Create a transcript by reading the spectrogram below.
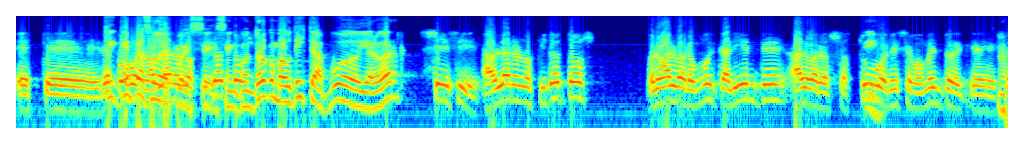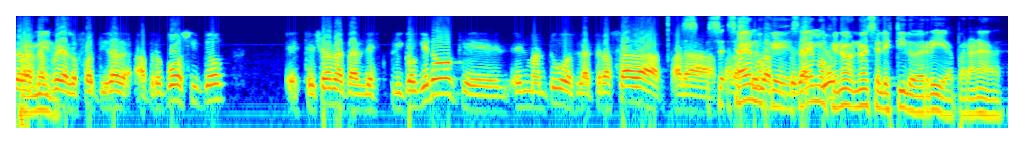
Este, ¿Qué, después, qué bueno, pasó después? ¿Se, se encontró con Bautista? ¿Pudo dialogar? Sí, sí, hablaron los pilotos. Bueno, Álvaro muy caliente. Álvaro sostuvo Sí. en ese momento de que Jonathan. Rea lo fue a tirar a propósito. este, Jonathan le explicó que no, que él mantuvo la trazada para... Sa- para sabemos, que, sabemos que no, no es el estilo de Ría, para nada.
